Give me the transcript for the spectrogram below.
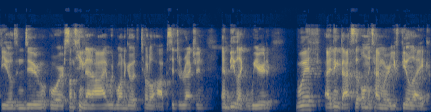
field and do, or something that I would want to go the total opposite direction and be like weird with. I think that's the only time where you feel like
